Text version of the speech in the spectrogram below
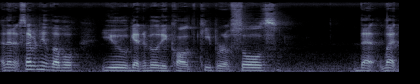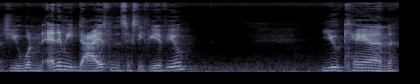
And then at 17th level, you get an ability called Keeper of Souls that lets you, when an enemy dies within 60 feet of you, you can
